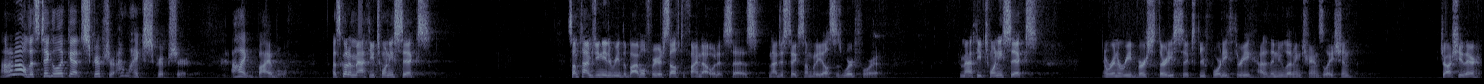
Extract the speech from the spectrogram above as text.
I don't know. Let's take a look at Scripture. I like Scripture. I like Bible. Let's go to Matthew 26. Sometimes you need to read the Bible for yourself to find out what it says, not just take somebody else's word for it. Matthew 26, and we're going to read verse 36 through 43 out of the New Living Translation. Josh, you there?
